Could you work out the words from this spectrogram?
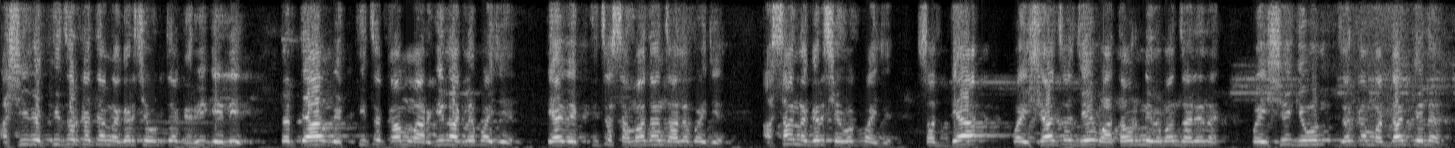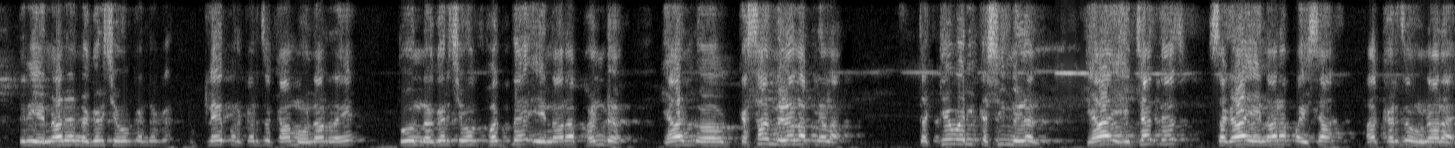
अशी व्यक्ती जर का त्या नगरसेवकच्या घरी गेली तर त्या व्यक्तीचं काम मार्गी लागलं पाहिजे त्या व्यक्तीचं समाधान झालं पाहिजे असा नगरसेवक पाहिजे. सध्या पैशाचं जे वातावरण निर्माण झालेलं आहे पैसे घेऊन जर का मतदान केलं तर येणाऱ्या नगरसेवकांना कुठल्याही प्रकारचं काम होणार नाही. तो नगरसेवक फक्त येणारा फंड ह्या कसा मिळेल आपल्याला टक्केवारी कशी मिळेल ह्या ह्याच्यातच सगळा येणारा पैसा हा खर्च होणार आहे.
